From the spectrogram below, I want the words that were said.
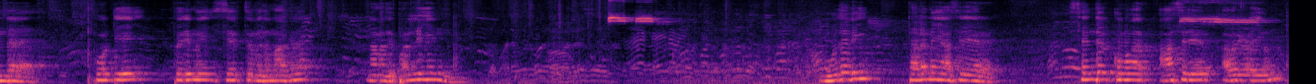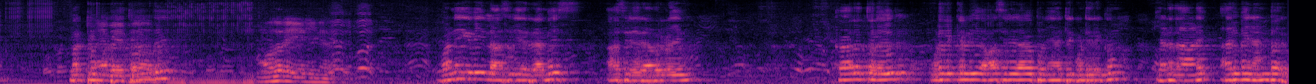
இந்த போட்டியை பெருமை சேர்க்கும் விதமாக நமது பள்ளியின் உதவி தலைமை ஆசிரியர் செந்தில்குமார் ஆசிரியர் அவர்களையும் மற்றும் அதைத் தொடர்ந்து வணிகவியல் ஆசிரியர் ரமேஷ் ஆசிரியர் அவர்களையும் காலத்தொலைவில் உடற்கல்வி ஆசிரியராக பணியாற்றிக் கொண்டிருக்கும் எனது அனை- அருமை நண்பர்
